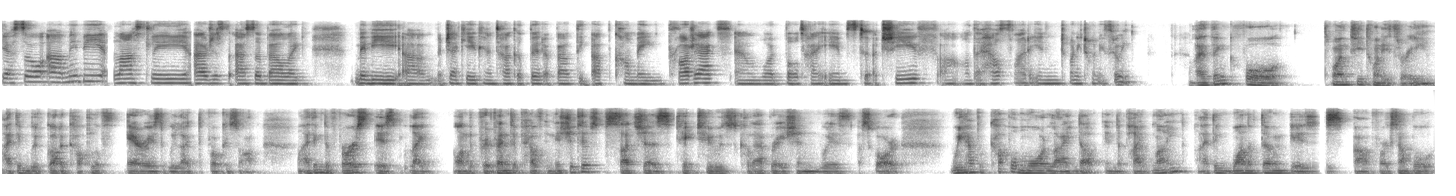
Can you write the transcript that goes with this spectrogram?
Yeah, so uh, maybe lastly, I'll just ask about like maybe um, Jackie, you can talk a bit about the upcoming projects and what Bowtie aims to achieve uh, on the health side in 2023. I think for 2023, I think we've got a couple of areas that we like to focus on. I think the first is like on the preventive health initiatives, such as Take Two's collaboration with SCOR. We have a couple more lined up in the pipeline. I think one of them is, uh, for example,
